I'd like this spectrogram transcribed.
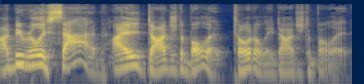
I'd be really sad. I dodged a bullet, totally dodged a bullet.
